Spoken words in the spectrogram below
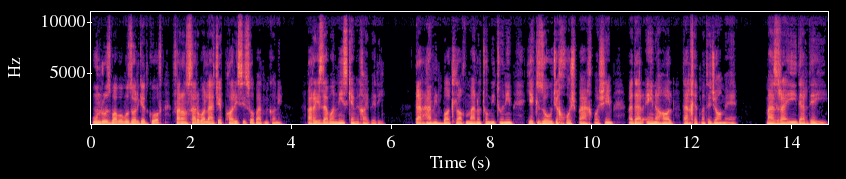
اون روز بابا بزرگت گفت فرانسه رو با لحجه پاریسی صحبت می‌کنی. برای زبان نیست که می‌خوای بری. در همین باطلاق من و تو می‌تونیم یک زوج خوشبخت باشیم و در عین حال در خدمت جامعه. مزرعی در دهی.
